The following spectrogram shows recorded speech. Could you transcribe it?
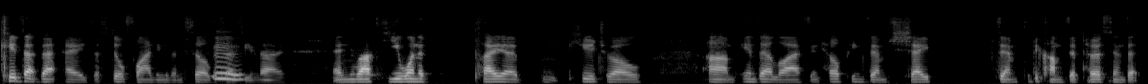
kids at that age are still finding themselves, mm. as you know, and like you want to play a huge role um, in their life in helping them shape them to become the person that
